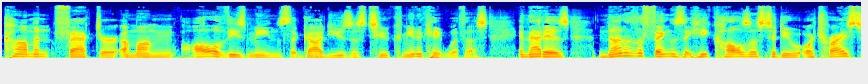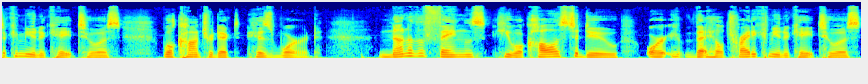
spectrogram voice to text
common factor among all of these means that God uses to communicate with us, and that is none of the things that He calls us to do or tries to communicate to us will contradict His Word. None of the things he will call us to do or that he'll try to communicate to us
